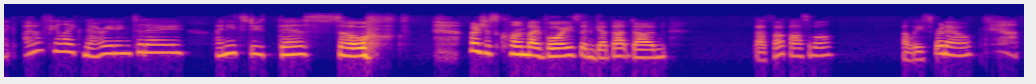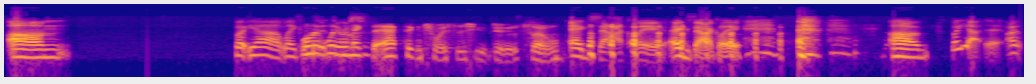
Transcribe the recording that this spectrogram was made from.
like I don't feel like narrating today. I need to do this. So to just clone my voice and get that done. That's not possible, at least for now. Um, but yeah, like Well, it th wouldn't was make the acting choices you do, so. exactly, exactly. Um, but yeah, I,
